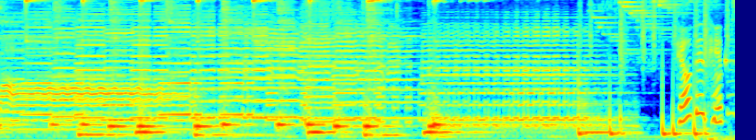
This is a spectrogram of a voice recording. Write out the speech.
มา Healthy Tips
